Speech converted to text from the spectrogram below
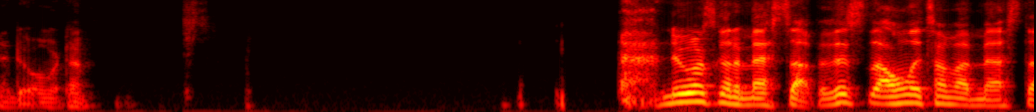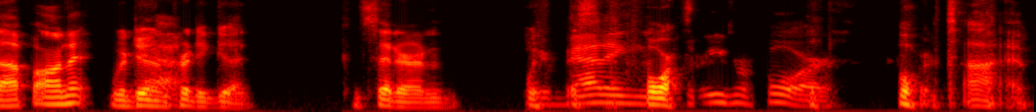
I do it one more time. Knew I was going to mess up. If this is the only time I've messed up on it, we're doing Yeah. pretty good, considering You're batting fourth three for four. fourth time.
